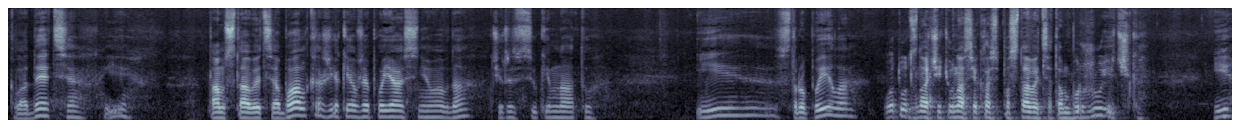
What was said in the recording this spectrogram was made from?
кладеться і там ставиться балка, як я вже пояснював, да? через всю кімнату. І стропила. Отут, значить, у нас якась поставиться там буржуєчка. І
